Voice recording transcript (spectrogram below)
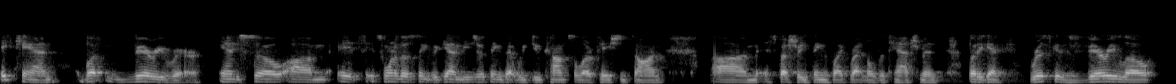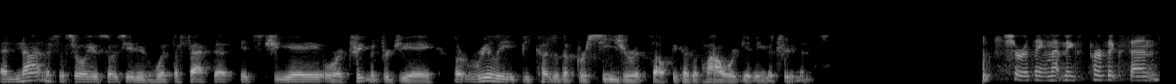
It can, but very rare. And so um, it's it's one of those things. Again, these are things that we do counsel our patients on, um, especially things like retinal detachment. But again, risk is very low and not necessarily associated with the fact that it's GA or a treatment for GA, but really because of the procedure itself, because of how we're giving the treatments. Sure thing. That makes perfect sense.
